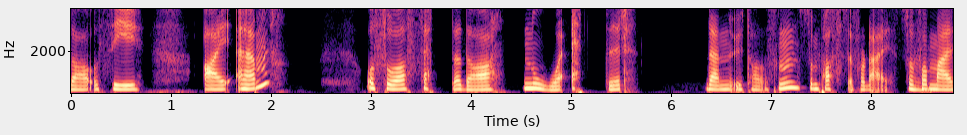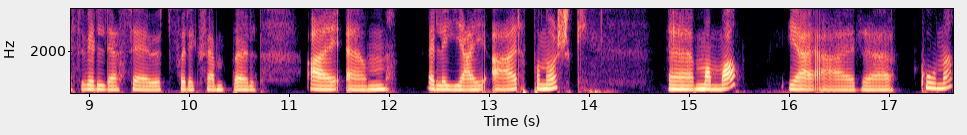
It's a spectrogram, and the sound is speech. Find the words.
da å si I am, og så sette da noe etter den uttalelsen som passer for deg. Så for meg så vil det se ut for eksempel I am, eller jeg er på norsk, eh, mamma, jeg er eh, kone,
